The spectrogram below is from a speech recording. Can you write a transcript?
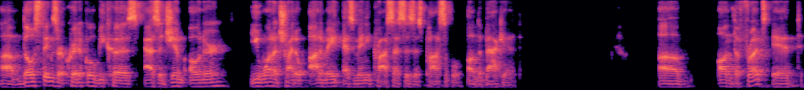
Um, those things are critical because as a gym owner, you want to try to automate as many processes as possible on the back end. Um, on the front end,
